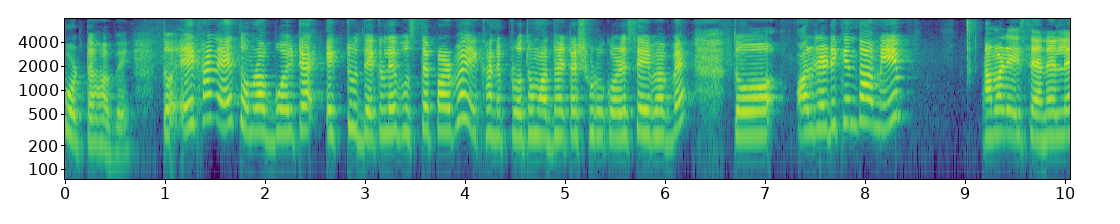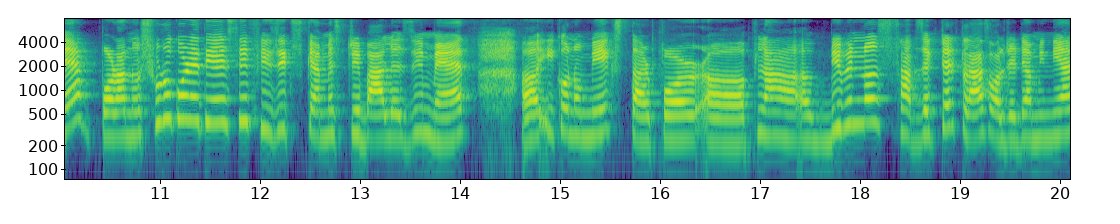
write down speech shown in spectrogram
পড়তে হবে। তো এখানে তোমরা বইটা একটু দেখলে বুঝতে পারবে। এখানে প্রথম অধ্যায়টা শুরু করেছে এইভাবে। তো অলরেডি কিন্তু আমি আমার এই চ্যানেলে পড়ানো শুরু করে দিয়েছি physics chemistry biology math economics তারপর বিভিন্ন সাবজেক্টের ক্লাস অলরেডি আমি নেওয়া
